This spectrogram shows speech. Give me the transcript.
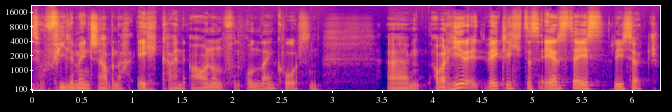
so viele Menschen haben auch echt keine Ahnung von Online-Kursen. Ähm, aber hier wirklich das erste ist Research.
